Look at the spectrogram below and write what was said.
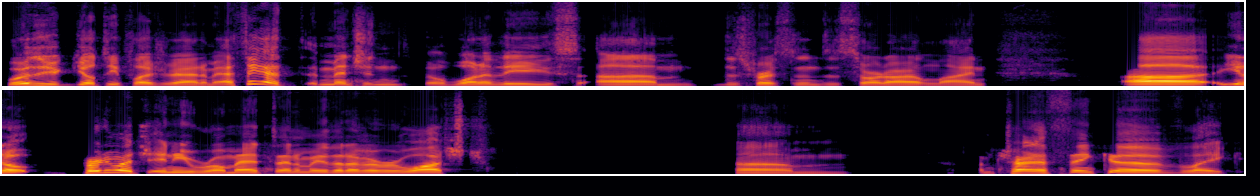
What is your guilty pleasure anime? I think I mentioned uh, one of these. Um, this person's a Sword Art Online. Uh, you know, pretty much any romance anime that I've ever watched. Um, I'm trying to think of like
